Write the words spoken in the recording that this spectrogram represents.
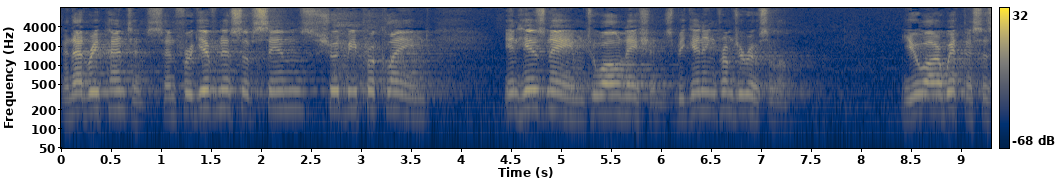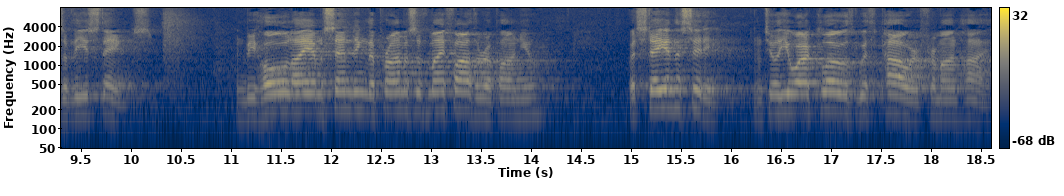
and that repentance and forgiveness of sins should be proclaimed in his name to all nations, beginning from Jerusalem. You are witnesses of these things. And behold, I am sending the promise of my Father upon you. But stay in the city until you are clothed with power from on high.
